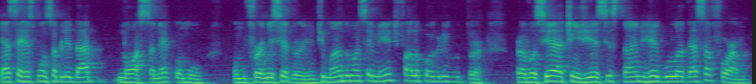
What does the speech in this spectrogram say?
essa é a responsabilidade nossa, né, como, como fornecedor. A gente manda uma semente e fala para o agricultor, para você atingir esse stand, regula dessa forma.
